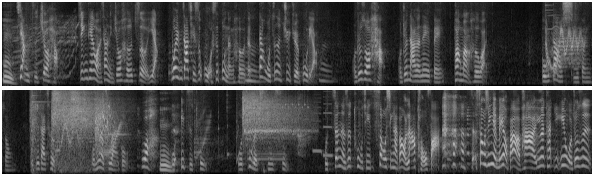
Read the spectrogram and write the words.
嗯，这样子就好。今天晚上你就喝这样，我已经知道其实我是不能喝的，嗯、但我真的拒绝不了。嗯、我就说好，我就拿着那一杯，胖胖喝完，不到十分钟，我就在厕所，我没有出来过。哇，嗯，我一直吐，我吐了七次，我真的是吐七。寿星还帮我拉头发，寿星也没有办法趴，因为他因为我就是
